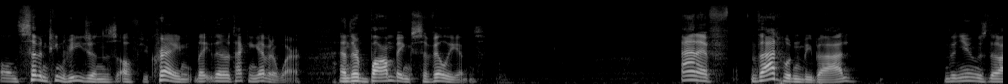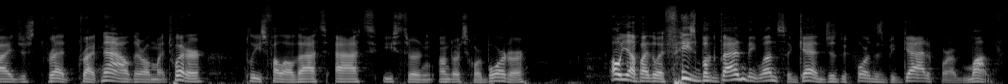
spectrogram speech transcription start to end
on 17 regions of Ukraine. They, they're attacking everywhere and they're bombing civilians. And if that wouldn't be bad, the news that I just read right now, they're on my Twitter. Please follow that at Eastern underscore border. Oh, yeah, by the way, Facebook banned me once again just before this began for a month.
